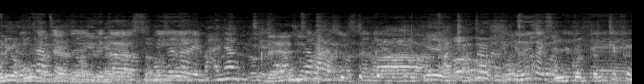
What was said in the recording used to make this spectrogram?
우리가 게 있어. 공사들이 마냥 공사만 할 수는 없잖아요. 여유가 있어야 되는데.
